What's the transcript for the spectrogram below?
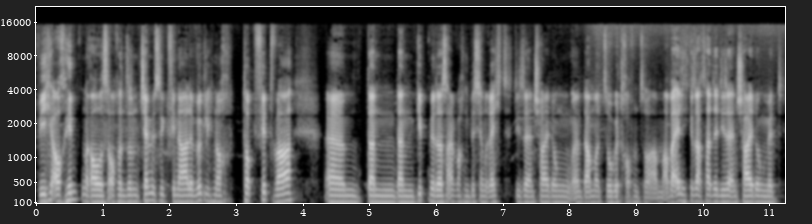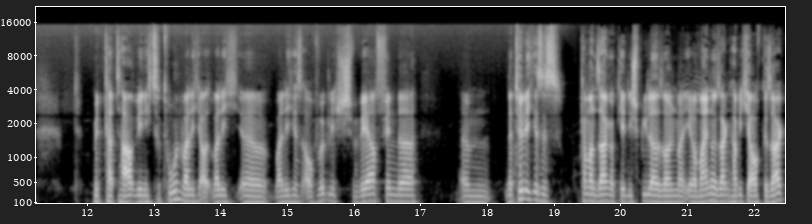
wie ich auch hinten raus, auch in so einem Champions League-Finale wirklich noch topfit war, ähm, dann, dann gibt mir das einfach ein bisschen recht, diese Entscheidung äh, damals so getroffen zu haben. Aber ehrlich gesagt hatte diese Entscheidung mit, mit Katar wenig zu tun, weil ich, weil ich, äh, weil ich es auch wirklich schwer finde. Ähm, natürlich ist es, kann man sagen, okay, die Spieler sollen mal ihre Meinung sagen, habe ich ja auch gesagt.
